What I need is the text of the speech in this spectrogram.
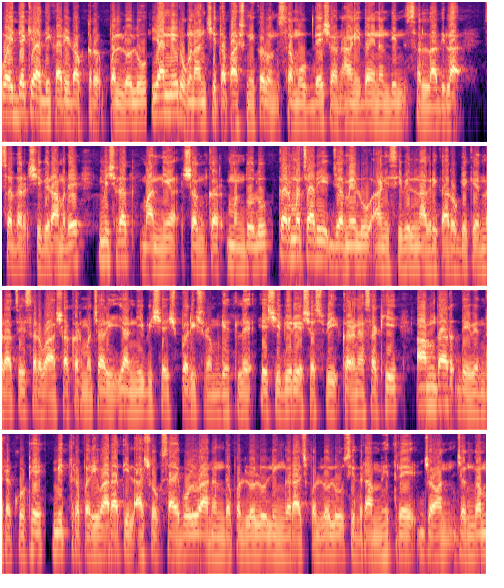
वैद्यकीय अधिकारी डॉक्टर पल्लोलू यांनी रुग्णांची तपासणी करून समुपदेशन आणि दैनंदिन सल्ला दिला. सदर शिबिरामध्ये मिश्रक मान्य शंकर मंदोलू कर्मचारी जमेलू आणि सिव्हिल नागरिक आरोग्य केंद्राचे सर्व आशा कर्मचारी यांनी विशेष परिश्रम घेतले. हे शिबिर यशस्वी करण्यासाठी आमदार देवेंद्र कोठे मित्र परिवारातील अशोक सायबोळू आनंद पल्लोलू लिंगराज पल्लोलू सिद्धराम म्हेत्रे जॉन जंगम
